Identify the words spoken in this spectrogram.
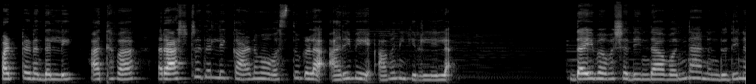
ಪಟ್ಟಣದಲ್ಲಿ ಅಥವಾ ರಾಷ್ಟ್ರದಲ್ಲಿ ಕಾಣುವ ವಸ್ತುಗಳ ಅರಿವೇ ಅವನಿಗಿರಲಿಲ್ಲ. ದೈವವಶದಿಂದ ಒಂದಾನೊಂದು ದಿನ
